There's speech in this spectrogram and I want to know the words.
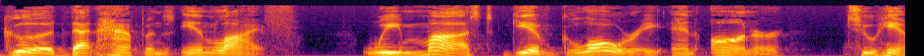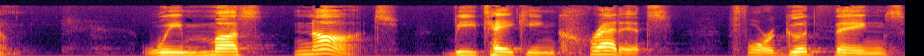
good that happens in life, we must give glory and honor to Him. We must not be taking credit for good things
